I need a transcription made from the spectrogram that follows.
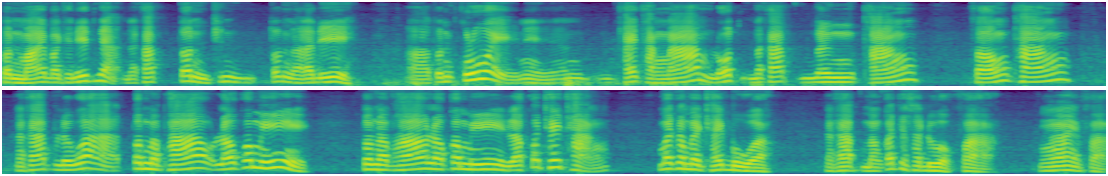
ต้นไม้บางชนิดเนี่ยนะครับ ต้นชิ้นต้นอะไรดีต้นกล้วยนี่ใช้ถังน้ำลดนะครับหนึ่งถังสองถังนะครับ หรือว่าต้นมะพร้าวเราก็มีต้นมะพร้าวเราก็มีเราก็ใช้ถังไม่ต้องไปใช้บัวนะครับ มันก็จะสะดวกฝ่าง่ายฝ่า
